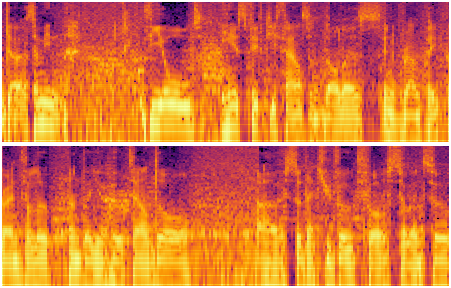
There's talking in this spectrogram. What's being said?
does. I mean, the old here's fifty thousand dollars in a brown paper envelope under your hotel door. Uh, so that you vote for so and so,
